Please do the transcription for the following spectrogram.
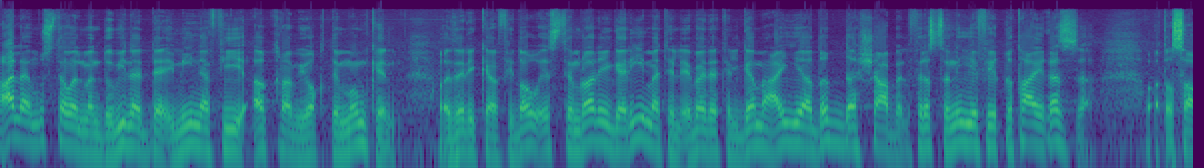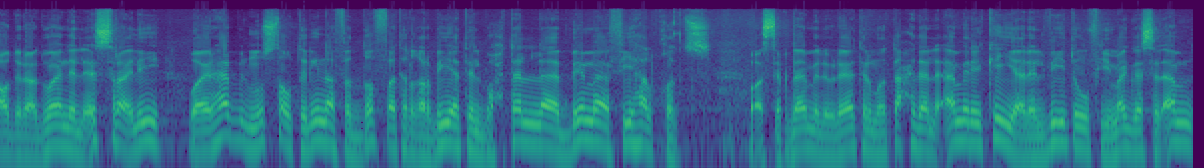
على مستوى المندوبين الدائمين في أقرب وقت ممكن وذلك في ضوء استمرار جريمة الإبادة الجماعية ضد الشعب الفلسطيني في قطاع غزة وتصاعد العدوان الإسرائيلي وإرهاب المستوطنين في الضفة الغربية المحتلة بما فيها القدس واستخدام الولايات المتحدة الأمريكية للفيتو في مجلس الأمن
